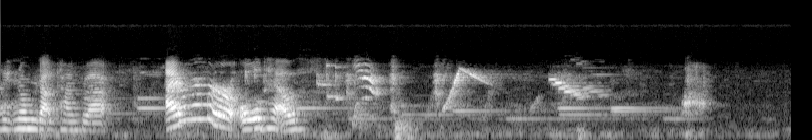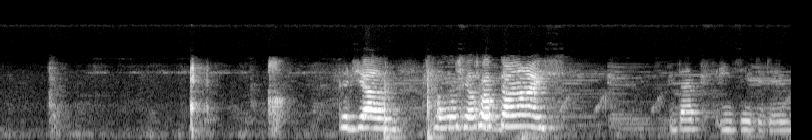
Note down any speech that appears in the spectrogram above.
I ain't nobody got time for that. I remember our old house. Good job. Choked over. on ice. That's easy to do.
